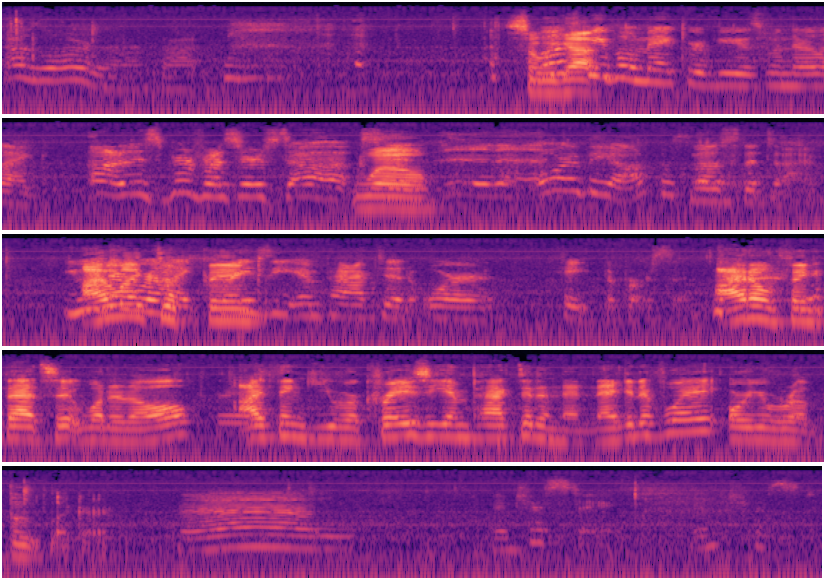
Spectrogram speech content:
that was lower than I thought. So Most we got people make reviews when they're like, "Oh, this professor sucks." Well- Or the opposite. most of the time, you I either like were to like think- crazy impacted or hate the person. I don't think that's it what at all. I think you were crazy impacted in a negative way or you were a bootlicker. Ah, interesting. Interesting.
